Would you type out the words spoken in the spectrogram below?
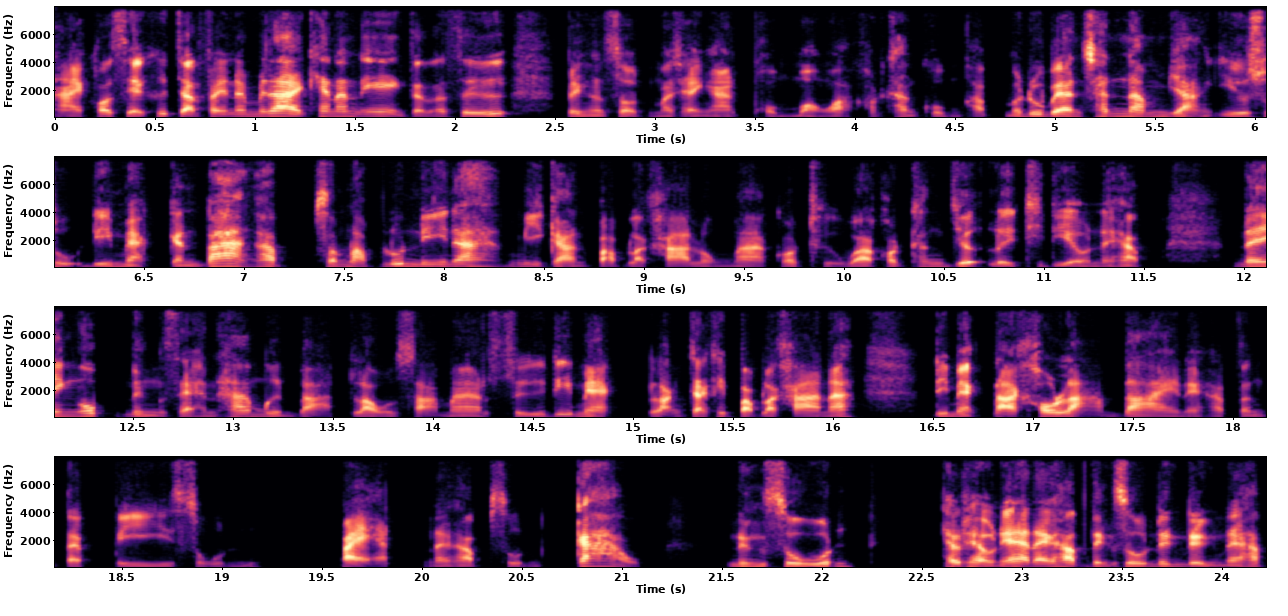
หายข้อเสียคือจัดไฟนั้นไม่ได้แค่นั้นเอง แต่ถ้าซื้อเป็นเงินสดมาใช้งานผมมองว่าค่อนข้างคุ้มครับ มาดูแบรนด์ชั้นนำอย่าง i l s u D-Max กันบ้างครับสำหรับรุ่นนี้นะมีการปรับราคาลงมาก็ถือว่าค่อนข้างเยอะเลยทีเดียวนะครับในงบ 150,000 บาท เราสามารถซื้อ D-Max หลังจากที่ปรับราคานะ D-Max ตาเข้าหลามได้นะครับตั้งแต่ปี 8นะครับ09 10 แถวๆเนี้ยนะครับ1011นะครับ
